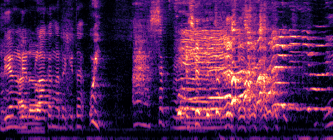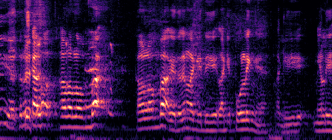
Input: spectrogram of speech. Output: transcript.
dia ngeliat Aduh. belakang ada kita, wih, asep. iya, terus kalau kalau lomba kalau lomba gitu kan lagi di lagi pooling ya, lagi milih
